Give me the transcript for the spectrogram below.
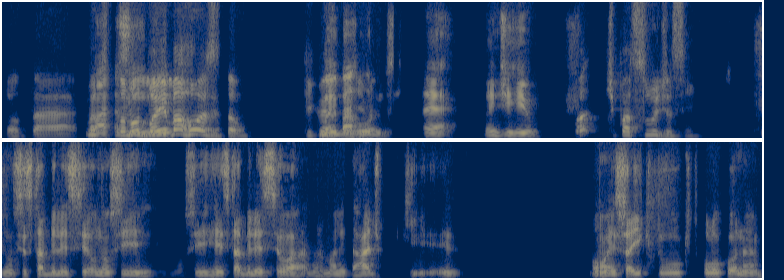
então tá. Mas, Mas tomou em... banho Barroso, então. Que banho Barroso. É, banho de rio. Tipo a suja, assim. Não se estabeleceu, não se, não se restabeleceu a normalidade, porque. Bom, é isso aí que tu, que tu colocou, né?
